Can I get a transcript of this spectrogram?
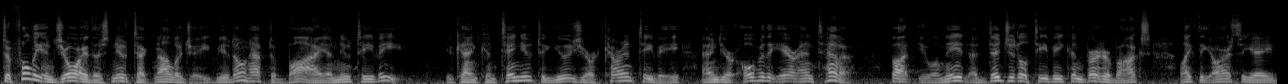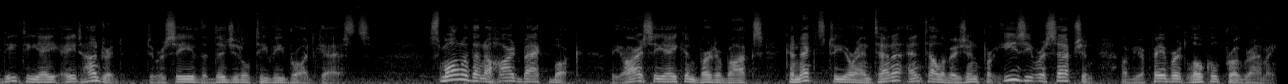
To fully enjoy this new technology, you don't have to buy a new TV. You can continue to use your current TV and your over the air antenna, but you will need a digital TV converter box like the RCA DTA 800 to receive the digital TV broadcasts. Smaller than a hardback book, the RCA converter box connects to your antenna and television for easy reception of your favorite local programming.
